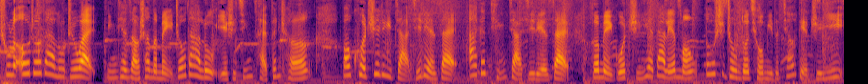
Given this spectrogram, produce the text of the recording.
除了欧洲大陆之外，明天早上的美洲大陆也是精彩纷呈，包括智利甲级联赛、阿根廷甲级联赛和美国职业大联盟都是众多球迷的焦点之一。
